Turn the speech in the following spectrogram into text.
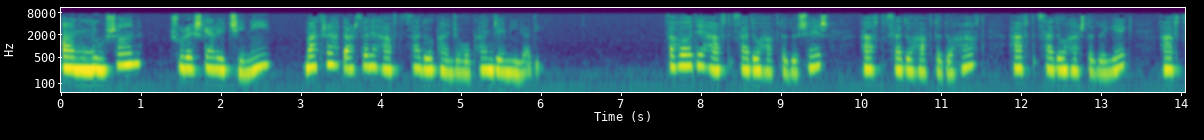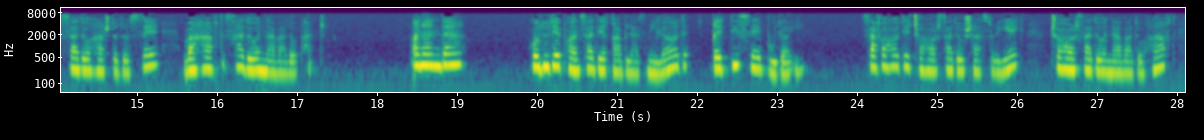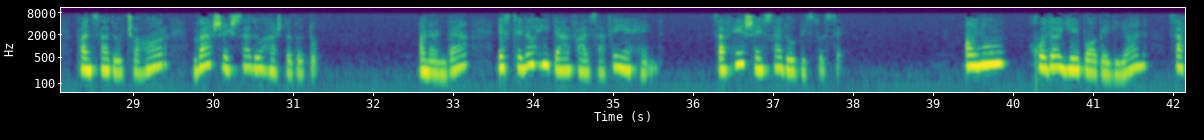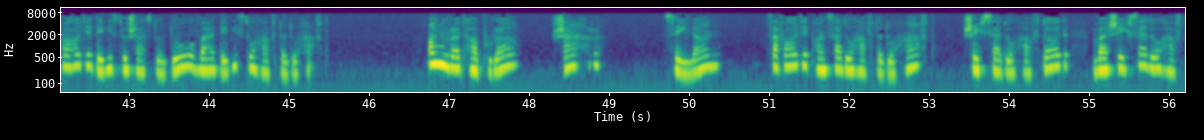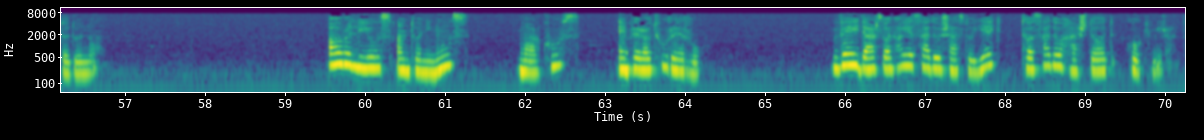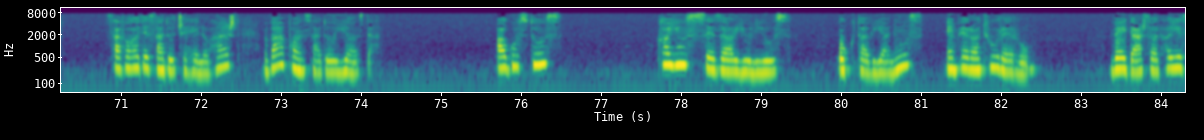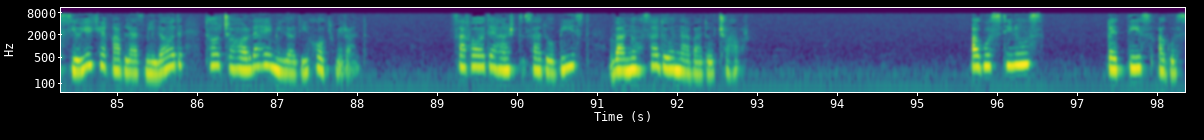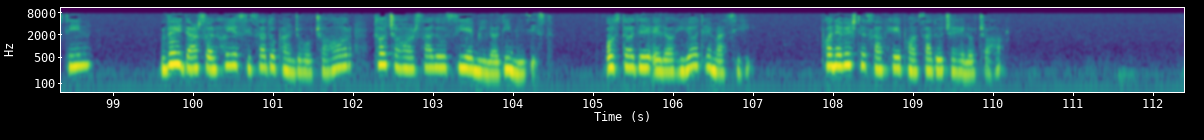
آن لوشان شورشگر چینی مطرح در سال 755 میلادی. صفحات 776 777 781 783 و 795 آننده حدود 500 قبل از میلاد قدیس بودایی. صفحات 461 497 504 و 682 آننده اصطلاحی در فلسفه هند صفحه 623 آنو خدای بابلیان صفحات 262 و 277 آنورادهاپورا شهر سیلان صفحات 577 670 و 679 آورلیوس آنتونینوس مارکوس امپراتور روم وی در سالهای 161 تا 180 حکم میراند صفحات 148 و 511 آگوستوس کایوس سزار یولیوس اکتاویانوس امپراتور روم وی در سالهای 31 قبل از میلاد تا 14 میلادی حکم میراند صفحات 820 و 994 آگوستینوس قدیس آگوستین وی در سالهای 354 تا 430 میلادی میزیست. استاد الهیات مسیحی. پانوشت صفحه 544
